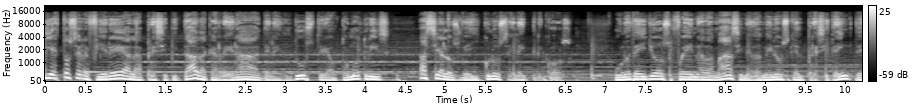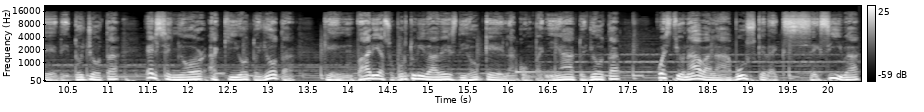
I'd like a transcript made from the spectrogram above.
y esto se refiere a la precipitada carrera de la industria automotriz hacia los vehículos eléctricos. Uno de ellos fue nada más y nada menos que el presidente de Toyota, el señor Akio Toyota, que en varias oportunidades dijo que la compañía Toyota cuestionaba la búsqueda excesiva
